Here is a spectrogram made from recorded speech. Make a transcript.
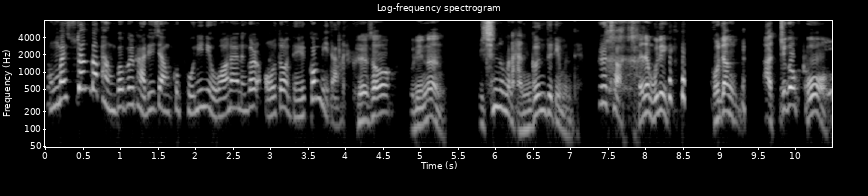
정말 수단과 방법을 가리지 않고 본인이 원하는 걸 얻어낼 겁니다. 그래서 우리는 미친놈은 안 건드리면 돼. 그렇죠. 왜냐면 우리 도장 다 찍었고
